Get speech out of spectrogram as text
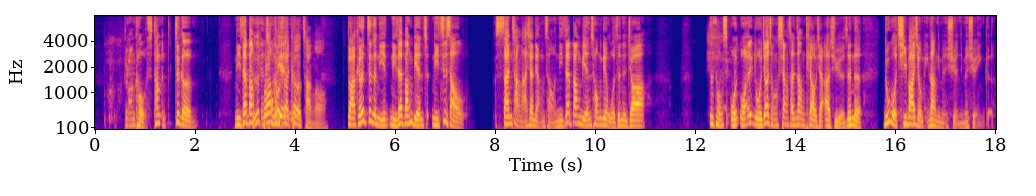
Broncos，他们这个你在帮 Broncos，在客场哦。对啊，可是这个你你在帮别人，你至少三场拿下两场，你在帮别人充电，我真的就要就从我我我就要从象山上跳下下去了。真的，如果七八九名让你们选，你们选一个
